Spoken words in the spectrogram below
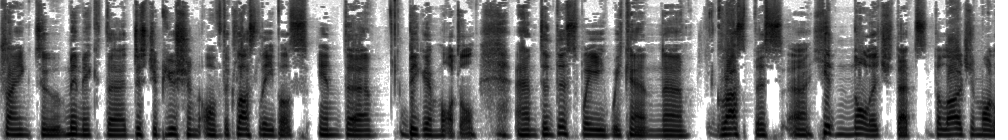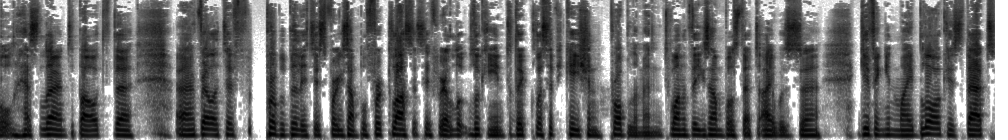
trying to mimic the distribution of the class labels in the bigger model. And in this way, we can uh, grasp this uh, hidden knowledge that the larger model has learned about the uh, relative probabilities, for example, for classes, if we're lo- looking into the classification problem. And one of the examples that I was uh, giving in my blog is that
